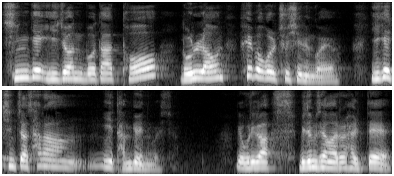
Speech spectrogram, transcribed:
징계 이전보다 더 놀라운 회복을 주시는 거예요. 이게 진짜 사랑이 담겨 있는 것이죠. 우리가 믿음 생활을 할 때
